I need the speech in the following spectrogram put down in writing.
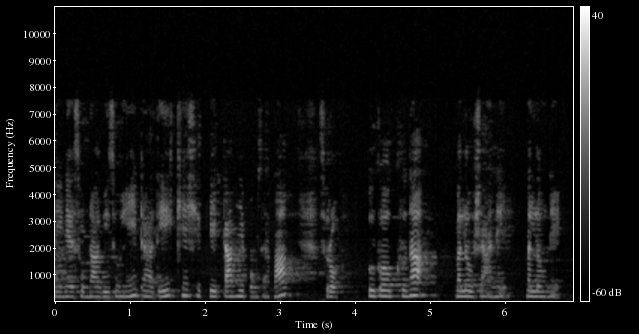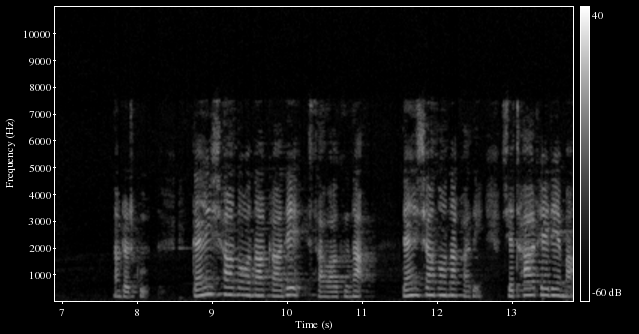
လေးနဲ့ဆုံထားပြီဆိုရင်ဒါဒီခင်ရှိပြတားမြစ်ပုံစံပါဆိုတော့ဥကိုခုနမလုံရှာနဲ့မလုံနဲ့နောက်တစ်ခုဒန်ရှာနောနာကာတဲ့စာဝကုဏဒန်ရှာနောနာကာတဲ့ယထာထဲထဲမှာ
